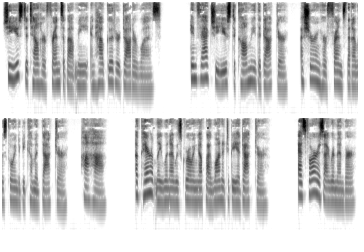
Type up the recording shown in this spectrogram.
She used to tell her friends about me and how good her daughter was. In fact, she used to call me the doctor, assuring her friends that I was going to become a doctor, haha. Apparently, when I was growing up, I wanted to be a doctor. As far as I remember,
